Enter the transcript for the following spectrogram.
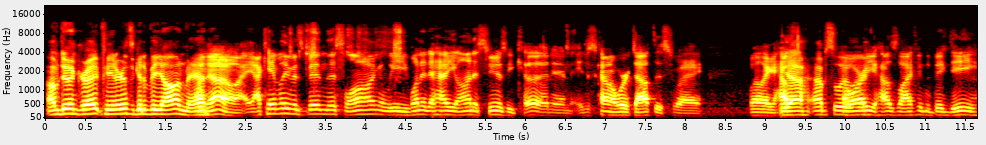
I'm doing great, Peter. It's good to be on, man. I know. I, I can't believe it's been this long, and we wanted to have you on as soon as we could, and it just kind of worked out this way. Well, like how yeah, absolutely. how are you? How's life in the Big D?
